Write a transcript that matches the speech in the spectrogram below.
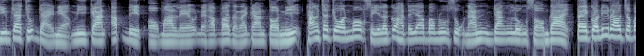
ทีมชาติชุดใหญ่เนี่ยมีการอัปเดตออกมาแล้วนะครับว่าสถานการณ์ตอนนี้ทั้งชโจรโมกศรีแล้วก็หัตถยาบำรุงสุขนั้นยังลงซ้อมได้ แต่ก่อนที่เราจะไป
